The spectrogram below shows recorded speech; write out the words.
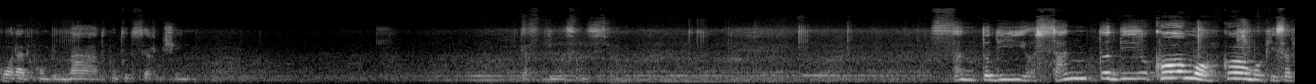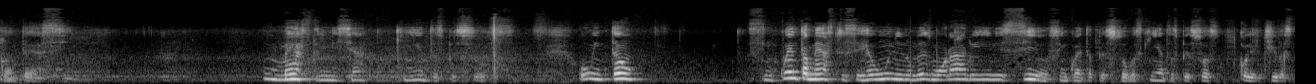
com horário combinado, com tudo certinho. As duas funcionam. Santo Dio, Santo Dio, como? Como que isso acontece? Um mestre iniciar 500 pessoas. Ou então, 50 mestres se reúnem no mesmo horário e iniciam 50 pessoas, 500 pessoas coletivas,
